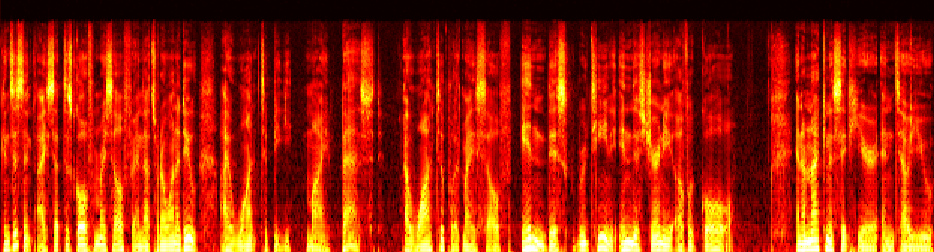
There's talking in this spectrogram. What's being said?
consistent. I set this goal for myself, and that's what I want to do. I want to be my best. I want to put myself in this routine, in this journey of a goal. And I'm not going to sit here and tell you,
